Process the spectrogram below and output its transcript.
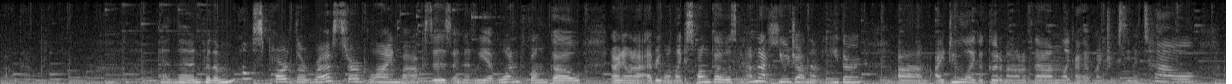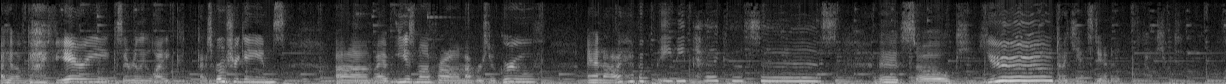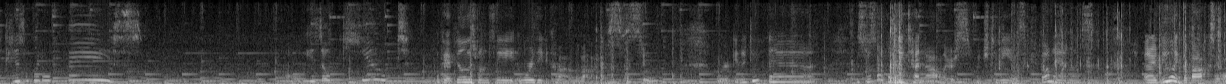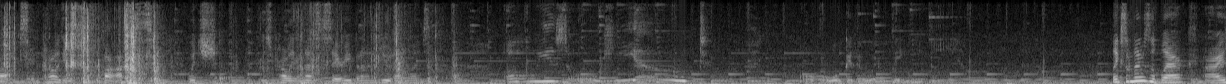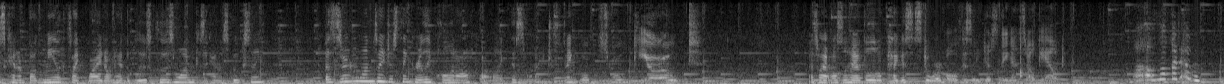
and then for the most part, the rest are blind boxes. And then we have one Funko. Now, I know not everyone likes Funkos, and I'm not huge on them either. Um, I do like a good amount of them. Like I have my Trixie Mattel. I have Guy Fieri because I really like Guy's Grocery Games. Um, I have Yzma from Emperor's New Groove. And now I have a baby Pegasus. It's so cute. I can't stand it. His little face. Oh, he's so cute. Okay, I feel this one's worthy to come out of the box. So we're gonna do that. This was like only $10, which to me is bananas. And I do like the box a lot, so I'm probably gonna keep the box, which is probably unnecessary, but I'm gonna do it anyways. Oh, he's so cute. Oh, look at the little baby. Like sometimes the black eyes kind of bug me. It's like why I don't have the Blue's Clues one because it kind of spooks me. But certain ones I just think really pull it off well. Like this one I just think looks so cute. That's why I also have the little Pegasus adorable because I just think it's so cute. Oh, look at him.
